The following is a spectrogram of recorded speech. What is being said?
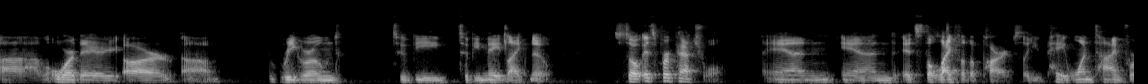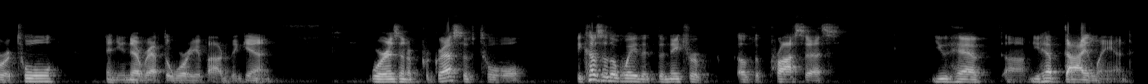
uh, or they are um, regroomed to be to be made like new. So it's perpetual and and it's the life of the part. So you pay one time for a tool and you never have to worry about it again. Whereas in a progressive tool, because of the way that the nature of, of the process, you have um, you have die land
